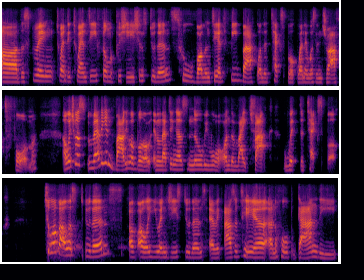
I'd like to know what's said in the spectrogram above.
are the spring 2020 film appreciation students who volunteered feedback on the textbook when it was in draft form, uh, which was really invaluable in letting us know we were on the right track with the textbook. Two of our students, of our UNG students, Eric Azotea and Hope Gandhi,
